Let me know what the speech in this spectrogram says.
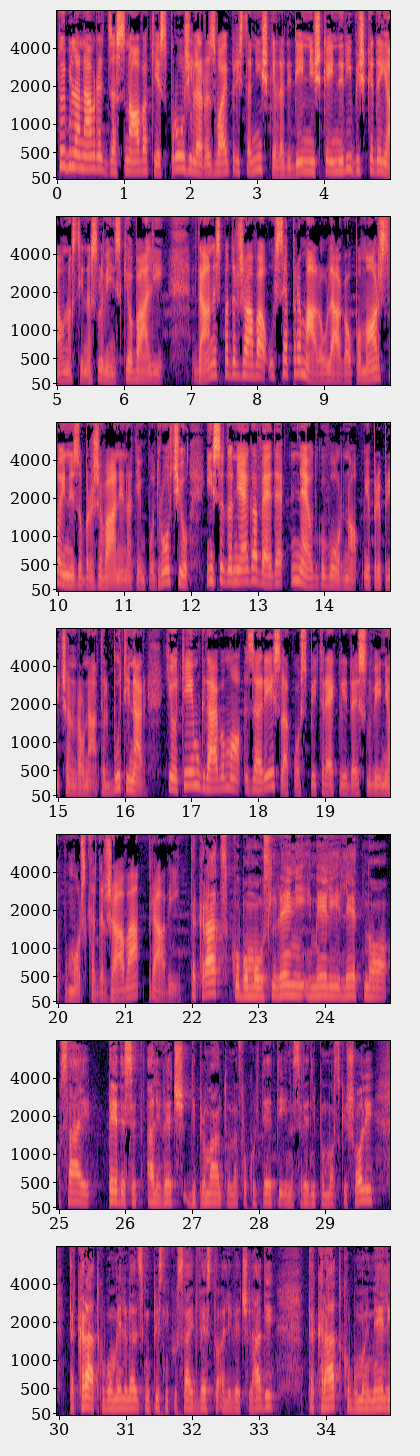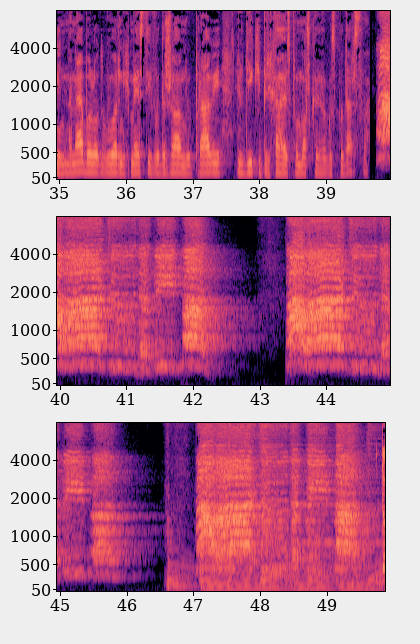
To je bila namreč zasnova, ki je sprožila razvoj pristaniške, ladedeniške in ribiške dejavnosti na slovenski obali. Danes pa država država vse premalo vlaga v pomorstvo in izobraževanje na tem področju in se do njega vede neodgovorno, je prepričan ravnatelj Butinar, ki o tem, kdaj bomo zares lahko spet rekli, da je Slovenija pomorska država, pravi. Takrat, ko bomo v Sloveniji imeli letno vsaj 50 ali več diplomantov na fakulteti in na srednji pomorski šoli, takrat, ko bomo imeli v ladijskem pisniku vsaj 200 ali več ladij, takrat, ko bomo imeli na najbolj odgovornih mestih v državni upravi ljudi, ki prihajajo iz pomorskega gospodarstva.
